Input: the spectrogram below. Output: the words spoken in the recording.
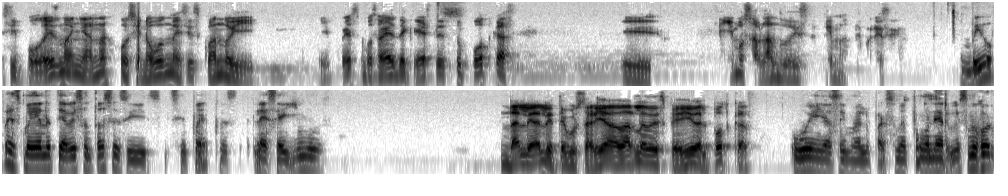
si podés mañana, o si no, vos me decís cuándo y, y pues vos sabés de que este es tu podcast y seguimos hablando de este tema, ¿te parece? Vivo, pues mañana te aviso entonces y si se puede, pues le seguimos. Dale, dale, ¿te gustaría dar la despedida al podcast? Uy, yo soy malo, para eso me pongo nervioso. Mejor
